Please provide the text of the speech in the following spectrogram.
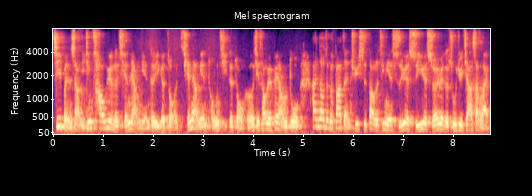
基本上已经超越越了前两年的一个总前两年同期的总和，而且超越非常多。按照这个发展趋势，到了今年十月、十一月、十二月的数据加上来，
